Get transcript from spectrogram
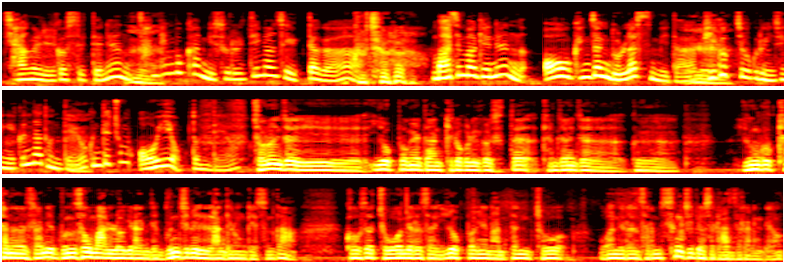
장을 읽었을 때는 네. 참 행복한 미소를 띠면서 읽다가 그렇죠. 마지막에는 어 굉장히 놀랐습니다. 네. 비극적으로 인생이 끝나던데요. 네. 근데 좀 어이 없던데요. 저는 이제 이 이옥봉에 대한 기록을 읽었을 때 굉장히 이제 그 윤국현이라는 사람이 문소말록이라는 이제 문집을 남겨놓은 게 있습니다. 거기서 조원이라는 사람, 이옥봉의 남편 조원이라는 사람이 승지벼슬을 한 사람인데요.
